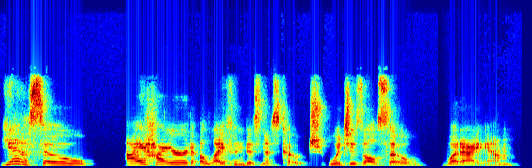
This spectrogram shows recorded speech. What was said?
Yeah. So I hired a life and business coach, which is also what I am.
